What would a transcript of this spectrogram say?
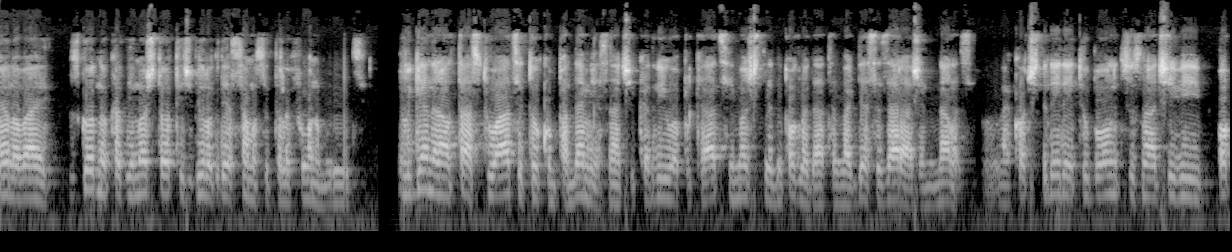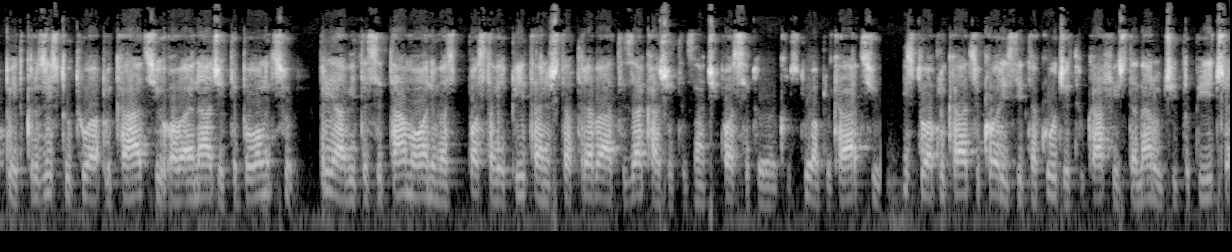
je ovaj, zgodno kad vi možete otići bilo gdje samo sa telefonom u ruci ili generalno ta situacija tokom pandemije, znači kad vi u aplikaciji možete da pogledate ovaj, gdje se zaraženi nalazi. Ovaj, ako hoćete da idete u bolnicu, znači vi opet kroz istu tu aplikaciju ovaj, nađete bolnicu, prijavite se tamo, oni vas postave pitanje šta trebate, zakažete, znači posjetu kroz tu aplikaciju. Istu aplikaciju koristite ako uđete u kafić da naručite piće,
